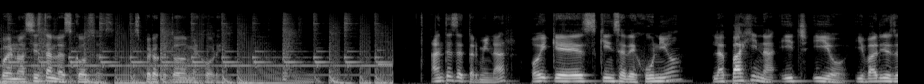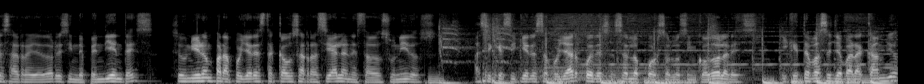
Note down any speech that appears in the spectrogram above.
Bueno, así están las cosas, espero que todo mejore. Antes de terminar, hoy que es 15 de junio, la página itch.io y varios desarrolladores independientes se unieron para apoyar esta causa racial en Estados Unidos. Así que si quieres apoyar puedes hacerlo por solo 5 dólares. ¿Y qué te vas a llevar a cambio?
